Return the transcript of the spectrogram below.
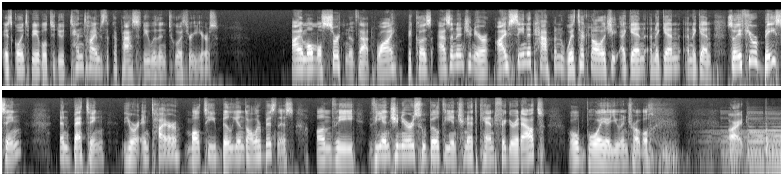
it's going to be able to do 10 times the capacity within two or three years. I'm almost certain of that. Why? Because as an engineer, I've seen it happen with technology again and again and again. So if you're basing and betting your entire multi-billion dollar business on the, the engineers who built the internet can't figure it out, oh boy, are you in trouble. All right.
